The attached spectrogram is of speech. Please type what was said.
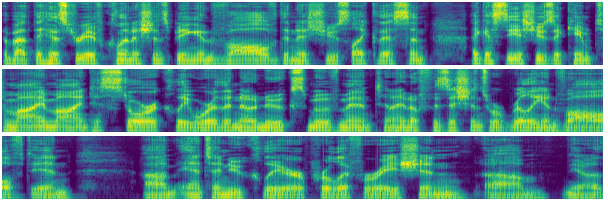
about the history of clinicians being involved in issues like this. And I guess the issues that came to my mind historically were the no nukes movement. And I know physicians were really involved in um, anti-nuclear proliferation, um, you know,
